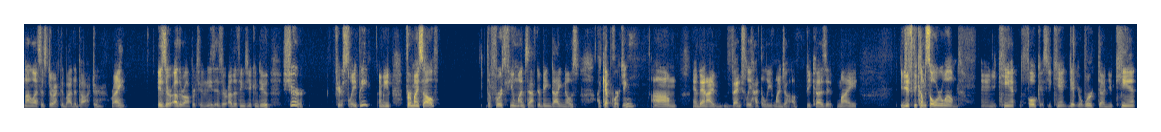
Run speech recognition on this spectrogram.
not unless it's directed by the doctor, right? Is there other opportunities? Is there other things you can do? Sure. If you're sleepy, I mean, for myself, the first few months after being diagnosed, I kept working. Um, and then I eventually had to leave my job because it my you just become so overwhelmed and you can't focus, you can't get your work done, you can't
